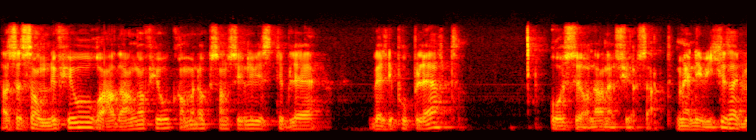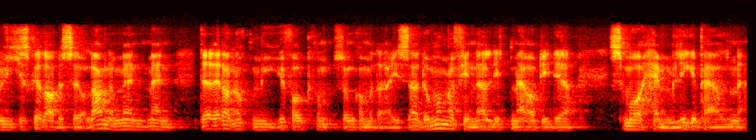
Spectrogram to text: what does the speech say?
Altså Sognefjord og Hardangerfjord kommer nok sannsynligvis til å bli veldig populært. Og Sørlandet, selvsagt. Men jeg vil ikke si at du ikke skal dra til Sørlandet, men, men der er det nok mye folk som kommer til å reise. Da må man finne litt mer av de der små hemmelige perlene.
